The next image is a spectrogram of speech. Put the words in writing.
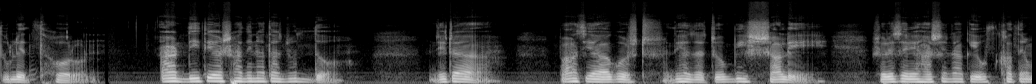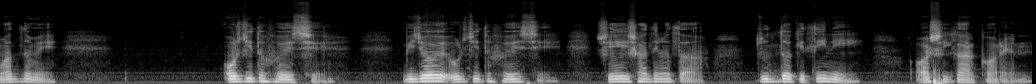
তুলে ধরুন। আর দ্বিতীয় স্বাধীনতা যুদ্ধ, যেটা পাঁচই আগস্ট দুই হাজার চব্বিশ সালে সরেসরি হাসিনাকে উৎখাতের মাধ্যমে অর্জিত হয়েছে, বিজয় অর্জিত হয়েছে, সেই স্বাধীনতা যুদ্ধকে তিনি অস্বীকার করেন।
